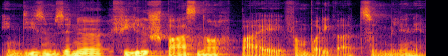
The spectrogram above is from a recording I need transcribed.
In diesem Sinne, viel Spaß noch bei Vom Bodyguard zum Millionär.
